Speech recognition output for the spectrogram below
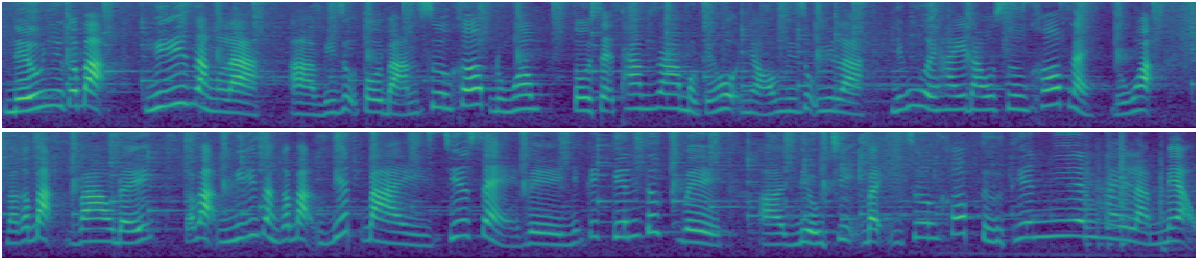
nếu như các bạn nghĩ rằng là à, ví dụ tôi bán xương khớp đúng không? Tôi sẽ tham gia một cái hội nhóm ví dụ như là những người hay đau xương khớp này đúng không ạ? Và các bạn vào đấy, các bạn nghĩ rằng các bạn viết bài chia sẻ về những cái kiến thức về à, điều trị bệnh xương khớp từ thiên nhiên hay là mẹo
